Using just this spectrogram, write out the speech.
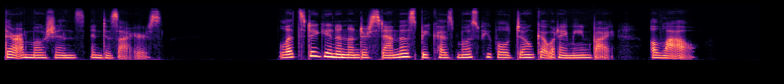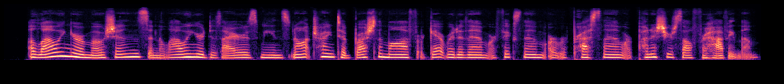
their emotions and desires. Let's dig in and understand this because most people don't get what I mean by allow. Allowing your emotions and allowing your desires means not trying to brush them off or get rid of them or fix them or repress them or punish yourself for having them.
